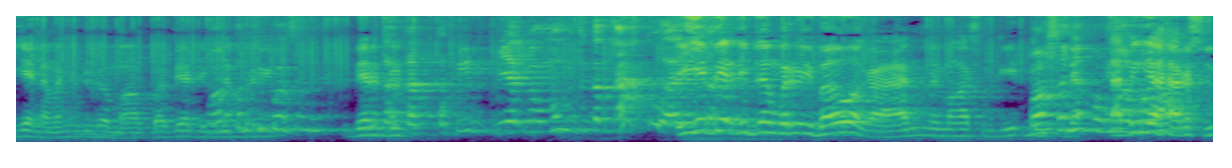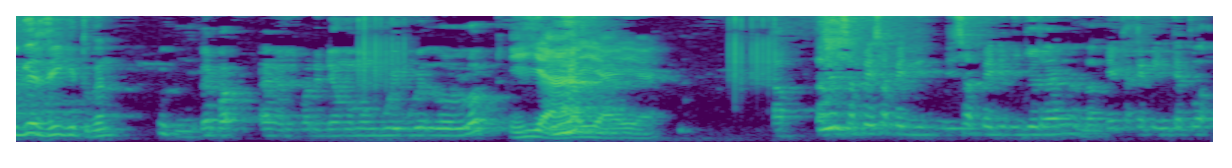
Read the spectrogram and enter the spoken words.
Iya namanya juga maba biar dibilang mantap berwi biar di, Tetap, tapi biar ngomong tetap kaku aja. iya biar dibilang berwibawa kan memang harus begitu. Bahasanya pembawa. tapi nggak harus juga sih gitu kan. Daripada eh, daripada dia ngomong gue gue lo lo iya. iya iya. Tapi sampai sampai di, di sampai di pikiran bang kayak kakek tingkat wah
